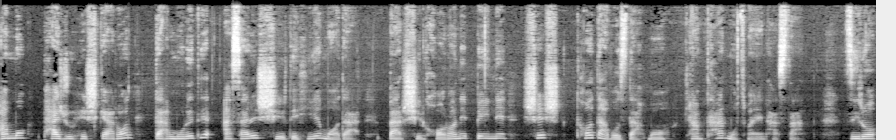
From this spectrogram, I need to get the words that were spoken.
اما پژوهشگران در مورد اثر شیردهی مادر بر شیرخواران بین 6 تا 12 ماه کمتر مطمئن هستند. زیرا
